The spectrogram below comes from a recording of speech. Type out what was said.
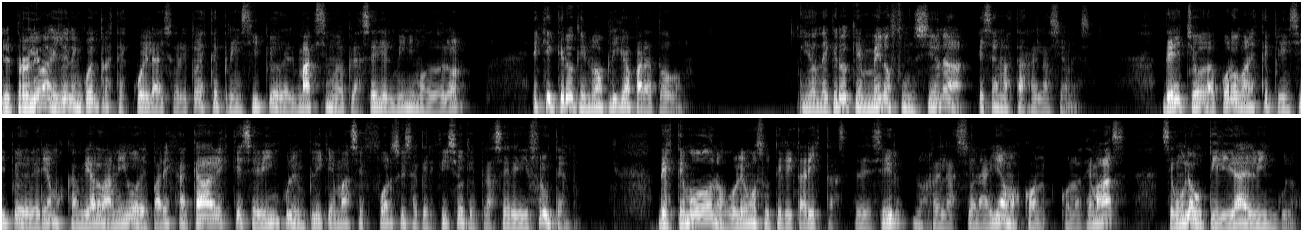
El problema que yo le encuentro a esta escuela y sobre todo a este principio del máximo de placer y el mínimo de dolor es que creo que no aplica para todo. Y donde creo que menos funciona es en nuestras relaciones. De hecho, de acuerdo con este principio, deberíamos cambiar de amigo o de pareja cada vez que ese vínculo implique más esfuerzo y sacrificio que placer y disfrute. De este modo nos volvemos utilitaristas, es decir, nos relacionaríamos con, con los demás según la utilidad del vínculo,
